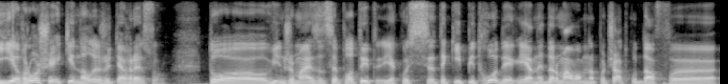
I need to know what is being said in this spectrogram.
Є гроші, які належать агресору, то він же має за це платити. Якось такі підходи. як Я не дарма вам на початку дав е,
